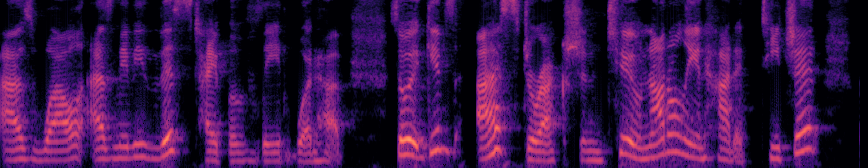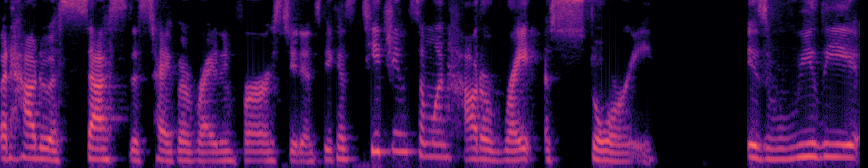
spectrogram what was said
as well as maybe this type of lead would have. So it gives us direction too, not only in how to teach it, but how to assess this type of writing for our students. Because teaching someone how to write a story is really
